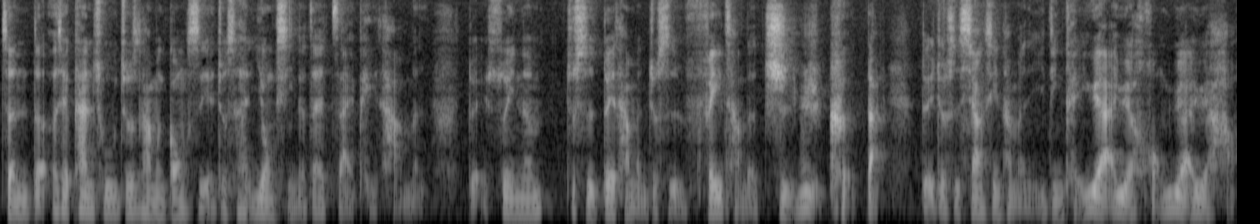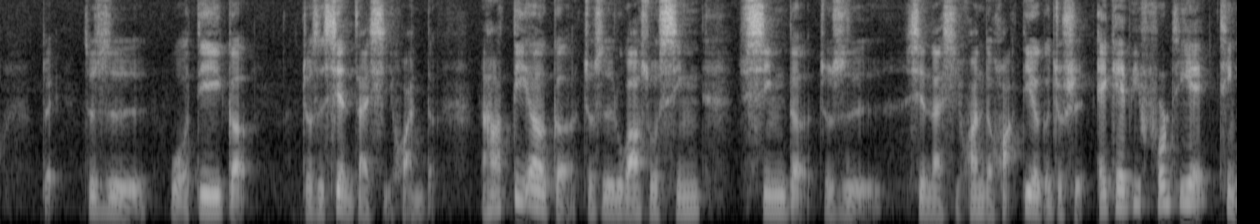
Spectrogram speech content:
真的，而且看出就是他们公司也就是很用心的在栽培他们，对，所以呢，就是对他们就是非常的指日可待，对，就是相信他们一定可以越来越红，越来越好，对，这是我第一个就是现在喜欢的。然后第二个就是，如果要说新新的，就是现在喜欢的话，第二个就是 AKB48 Team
